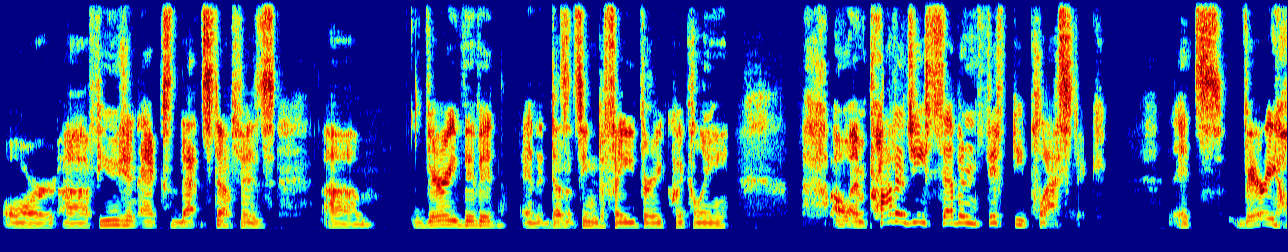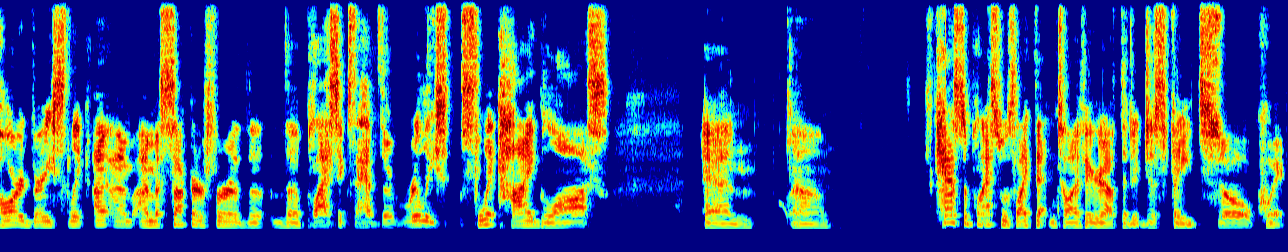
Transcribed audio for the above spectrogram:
or uh, Fusion X. That stuff is um, very vivid and it doesn't seem to fade very quickly. Oh, and Prodigy 750 plastic. It's very hard, very slick. I, am I'm, I'm a sucker for the the plastics that have the really slick high gloss, and um, Castoplast was like that until I figured out that it just fades so quick.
